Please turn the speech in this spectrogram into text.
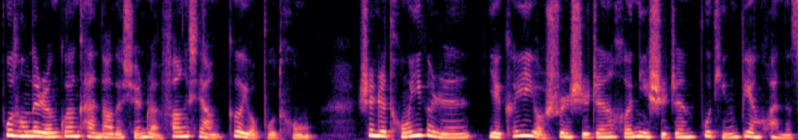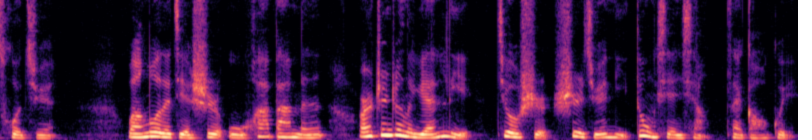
不同的人观看到的旋转方向各有不同，甚至同一个人也可以有顺时针和逆时针不停变换的错觉。网络的解释五花八门，而真正的原理就是视觉拟动现象在搞鬼。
